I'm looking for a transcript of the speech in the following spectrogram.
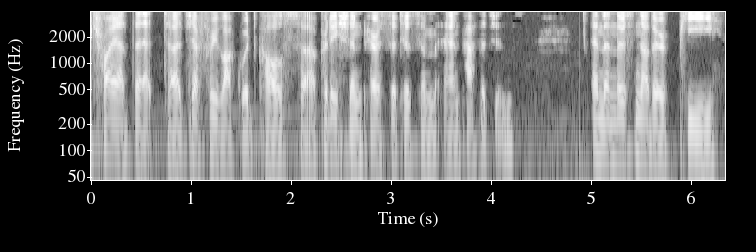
a, triad that uh, Jeffrey Lockwood calls uh, predation, parasitism, and pathogens. And then there's another P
